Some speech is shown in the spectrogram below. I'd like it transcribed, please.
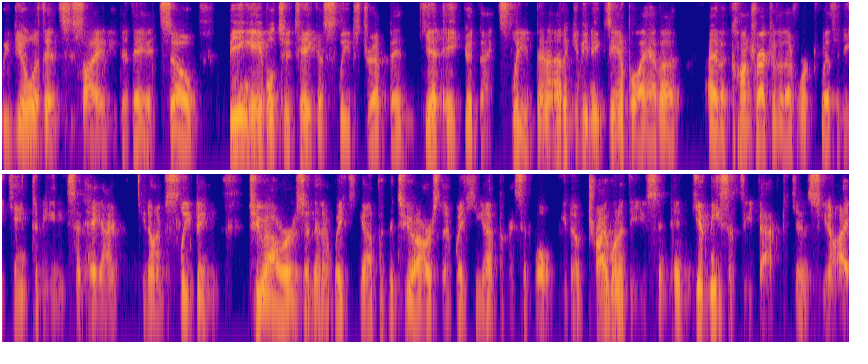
we deal with in society today. And so, being able to take a sleep strip and get a good night's sleep, and I'll give you an example. I have a I have a contractor that I've worked with, and he came to me and he said, "Hey, I'm you know I'm sleeping two hours, and then I'm waking up in the two hours, and I'm waking up." And I said, "Well, you know, try one of these and, and give me some feedback because you know I,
